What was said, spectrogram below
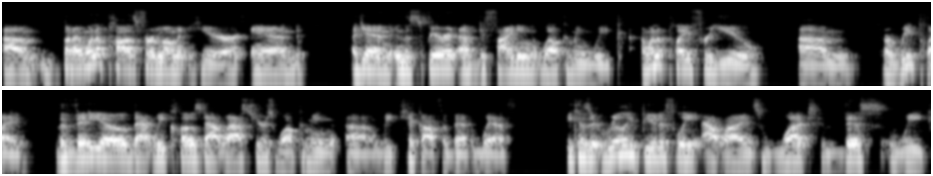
Um, but I want to pause for a moment here. And again, in the spirit of defining Welcoming Week, I want to play for you um, replay the video that we closed out last year's Welcoming uh, Week kickoff event with, because it really beautifully outlines what this week,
